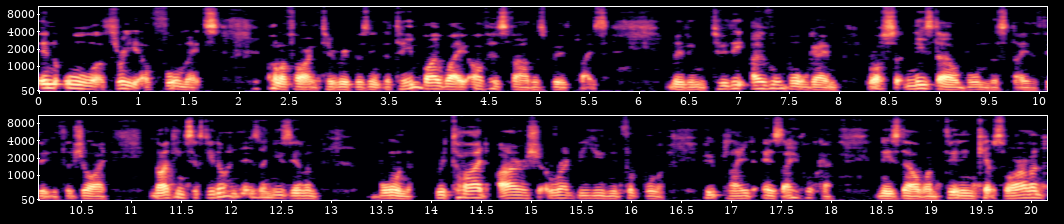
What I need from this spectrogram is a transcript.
in all three of formats, qualifying to represent the team by way of his father's birthplace. Moving to the oval ball game, Ross Nesdale, born this day, the 30th of July 1969, is a New Zealand born retired Irish rugby union footballer who played as a hooker. Nesdale won 13 caps for Ireland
